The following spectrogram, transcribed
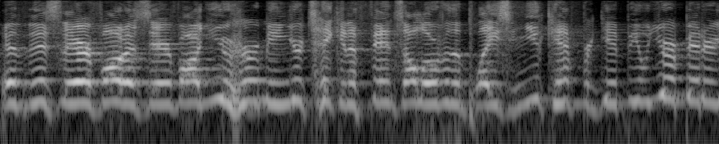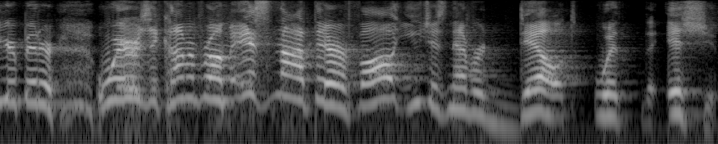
uh, this their fault, it's their fault. You hurt me, and you're taking offense all over the place, and you can't forgive people. You're bitter, you're bitter. Where is it coming from? It's not their fault. You just never dealt with the issue.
